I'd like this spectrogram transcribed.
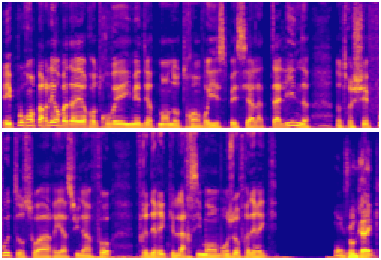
Et pour en parler, on va d'ailleurs retrouver immédiatement notre envoyé spécial à Tallinn, notre chef foot au soir et à Sud Info, Frédéric Larsimon. Bonjour Frédéric. Bonjour Greg.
